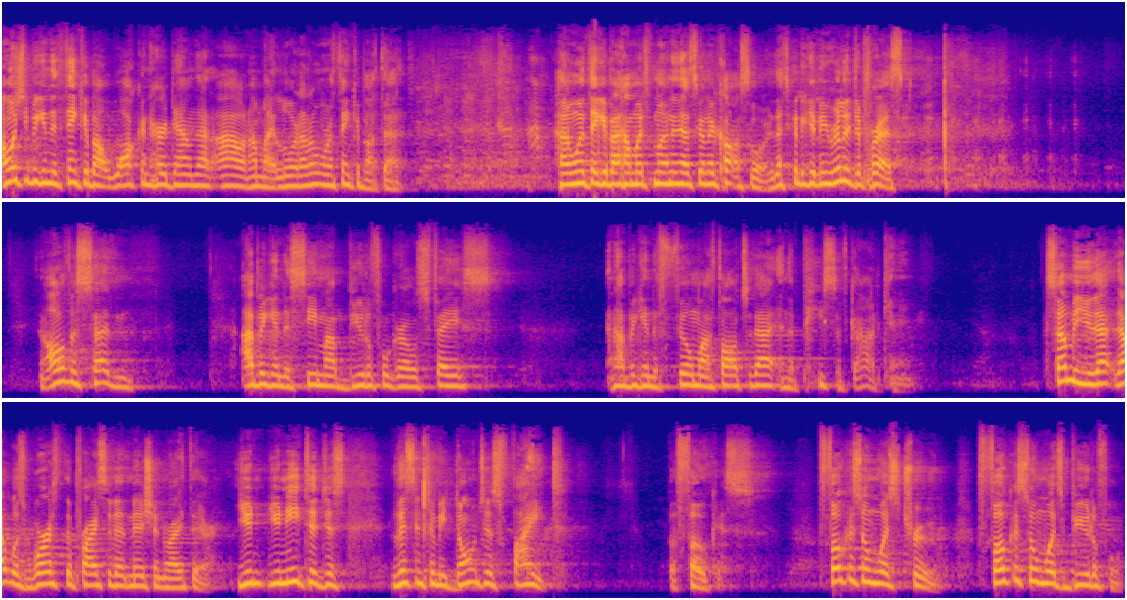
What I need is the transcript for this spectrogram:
I want you to begin to think about walking her down that aisle. And I'm like, Lord, I don't want to think about that. I don't want to think about how much money that's going to cost, Lord. That's going to get me really depressed. And all of a sudden, I begin to see my beautiful girl's face, and I begin to fill my thoughts with that, and the peace of God came. Some of you, that, that was worth the price of admission right there. You, you need to just listen to me. Don't just fight, but focus. Focus on what's true, focus on what's beautiful.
